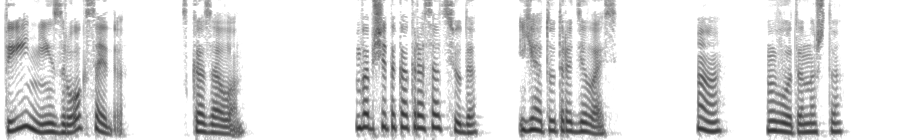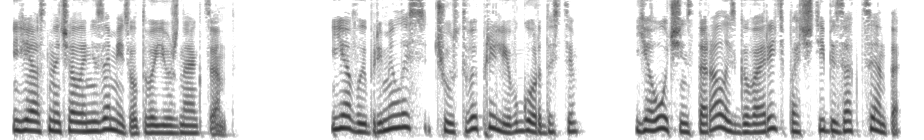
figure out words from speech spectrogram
«Ты не из Роксайда», — сказал он. «Вообще-то как раз отсюда. Я тут родилась». «А, вот оно что. Я сначала не заметил твой южный акцент». Я выпрямилась, чувствуя прилив гордости. Я очень старалась говорить почти без акцента,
